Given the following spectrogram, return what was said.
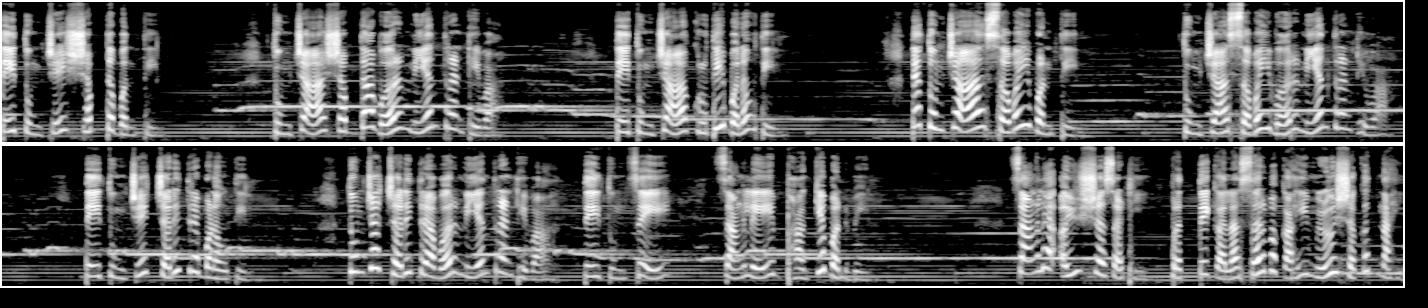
ते तुमचे शब्द बनतील. तुमच्या शब्दावर नियंत्रण ठेवा. ते तुमच्या कृती बनवतील. त्या तुमच्या सवयी बनतील. तुमच्या सवयीवर नियंत्रण ठेवा. ते तुमचे चरित्र बनवतील. तुमच्या चरित्र्यावर नियंत्रण ठेवा. ते तुमचे चांगले भाग्य बनवेल. चांगल्या आयुष्यासाठी प्रत्येकाला सर्व काही मिळू शकत नाही.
